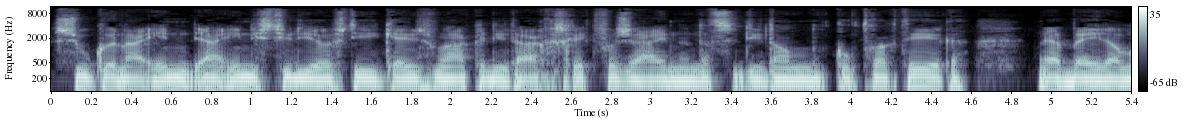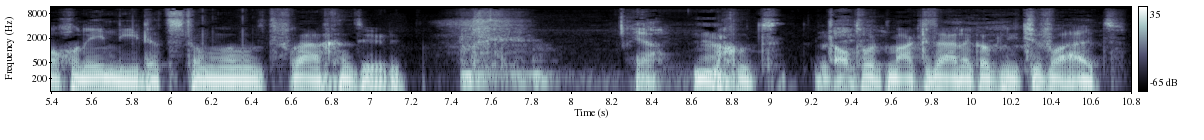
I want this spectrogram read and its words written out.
zoeken naar in, ja, indie studio's die games maken die daar geschikt voor zijn. En dat ze die dan contracteren. Maar ja, ben je dan nog een indie? Dat is dan wel de vraag natuurlijk. Ja. Maar goed, het antwoord maakt uiteindelijk ook niet zoveel uit.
